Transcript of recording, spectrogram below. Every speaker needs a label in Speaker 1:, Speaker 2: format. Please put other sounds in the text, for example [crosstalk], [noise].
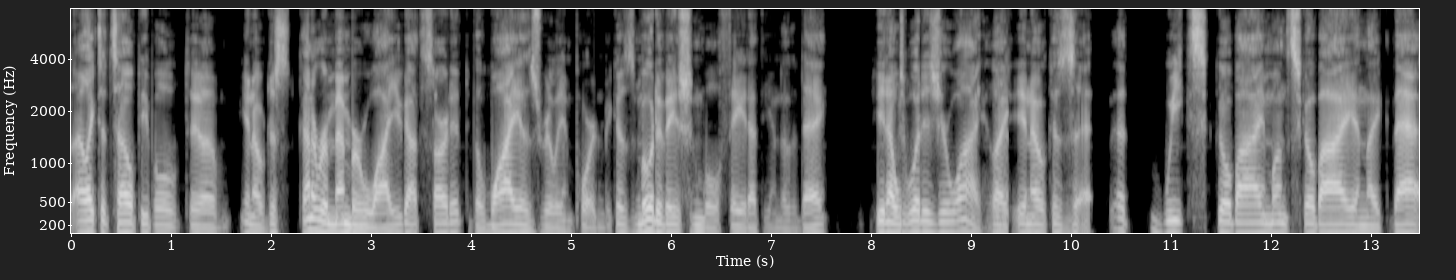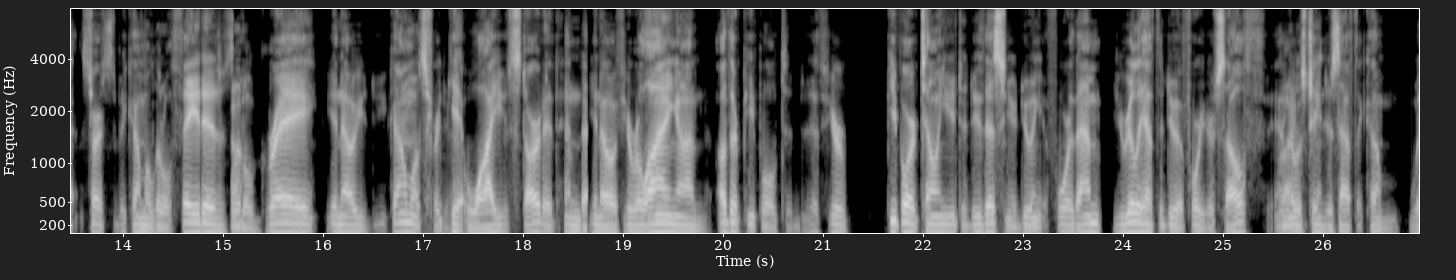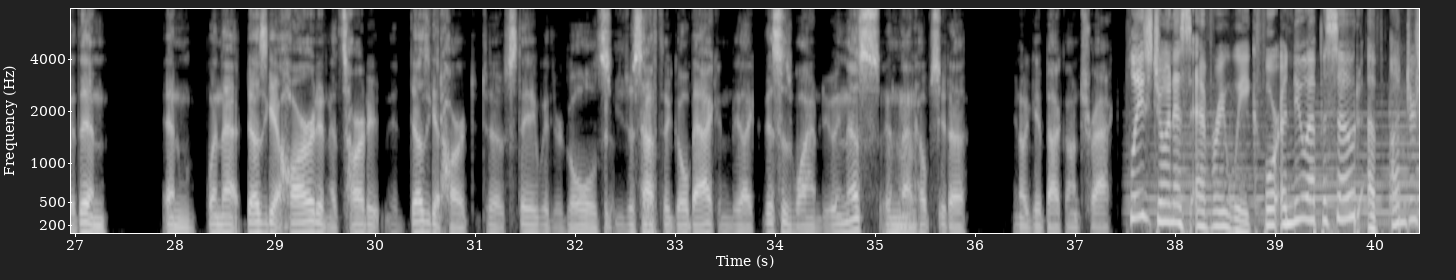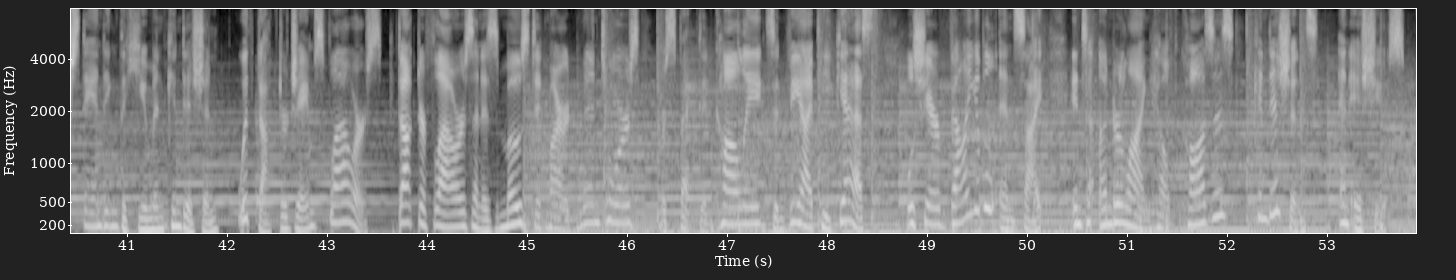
Speaker 1: I like to tell people to, you know, just kind of remember why you got started. The why is really important because motivation will fade at the end of the day. You know, what is your why? Like, you know, because uh, uh, weeks go by, months go by, and like that starts to become a little faded, a little gray. You know, you, you can almost forget why you started. And, you know, if you're relying on other people to, if you're people are telling you to do this and you're doing it for them, you really have to do it for yourself. And right. those changes have to come within. And when that does get hard and it's hard, it, it, does get hard to stay with your goals. You just have to go back and be like, this is why I'm doing this. And mm-hmm. that helps you to you know, get back on track.
Speaker 2: Please join us every week for a new episode of Understanding the Human Condition with Dr. James Flowers. Dr. Flowers and his most admired mentors, respected colleagues, and VIP guests will share valuable insight into underlying health causes, conditions, and issues.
